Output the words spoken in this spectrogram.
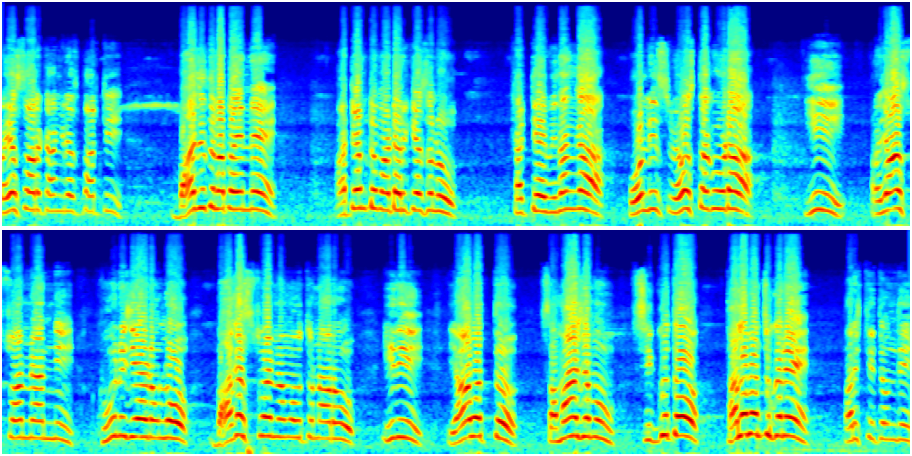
వైఎస్ఆర్ కాంగ్రెస్ పార్టీ బాధితులపైనే అటెంప్ట్ మర్డర్ కేసులు కట్టే విధంగా పోలీస్ వ్యవస్థ కూడా ఈ ప్రజాస్వామ్యాన్ని కూని చేయడంలో భాగస్వామ్యం అవుతున్నారు ఇది యావత్ సమాజము సిగ్గుతో తలవంచుకునే పరిస్థితి ఉంది.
